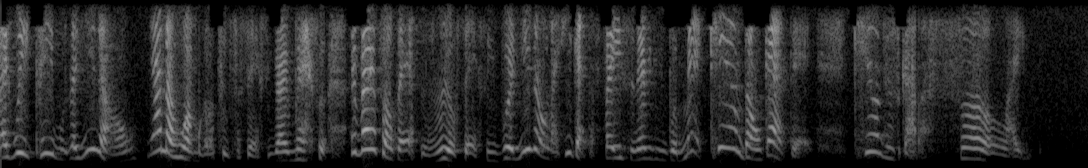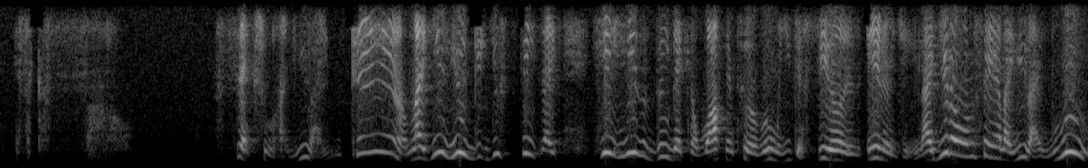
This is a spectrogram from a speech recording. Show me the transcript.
like we people, like you know, y'all know who I'm gonna go to for sexy, right? Maxwell, Maxwell's ass is real sexy, but you know, like he got the face and everything. But man, Kem don't got that. Kem just got a subtle, like it's like a subtle sexual. Like you, like damn, like you, you, you speak like he, he's a dude that can walk into a room and you can feel his energy. Like you know what I'm saying? Like you, like woo.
